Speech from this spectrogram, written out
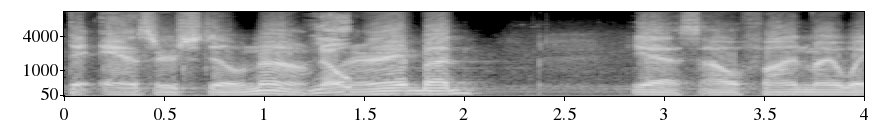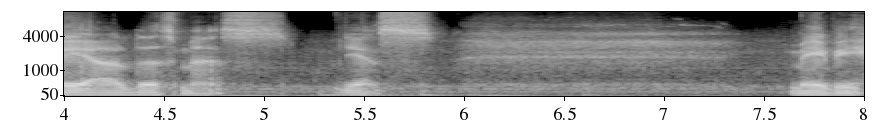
The answer's still no. Nope. Alright, bud? Yes, I'll find my way out of this mess. Yes. Maybe.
